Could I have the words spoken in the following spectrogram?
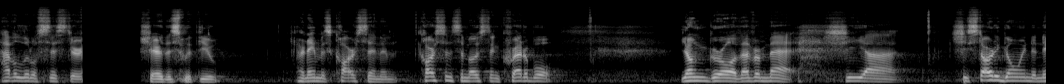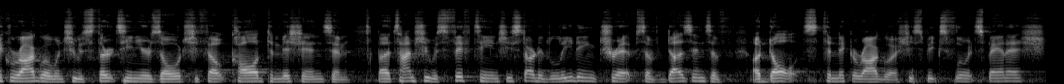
I have a little sister. Share this with you. Her name is Carson, and Carson's the most incredible young girl I've ever met. She, uh, she started going to Nicaragua when she was 13 years old. She felt called to missions, and by the time she was 15, she started leading trips of dozens of adults to Nicaragua. She speaks fluent Spanish,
